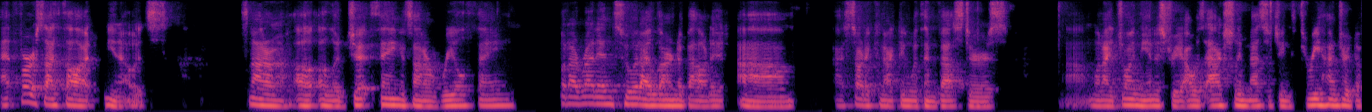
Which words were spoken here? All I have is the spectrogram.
at first I thought, you know, it's it's not a, a, a, legit thing, it's not a real thing. But I read into it, I learned about it. Um, I started connecting with investors. Um, when I joined the industry, I was actually messaging 300 to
